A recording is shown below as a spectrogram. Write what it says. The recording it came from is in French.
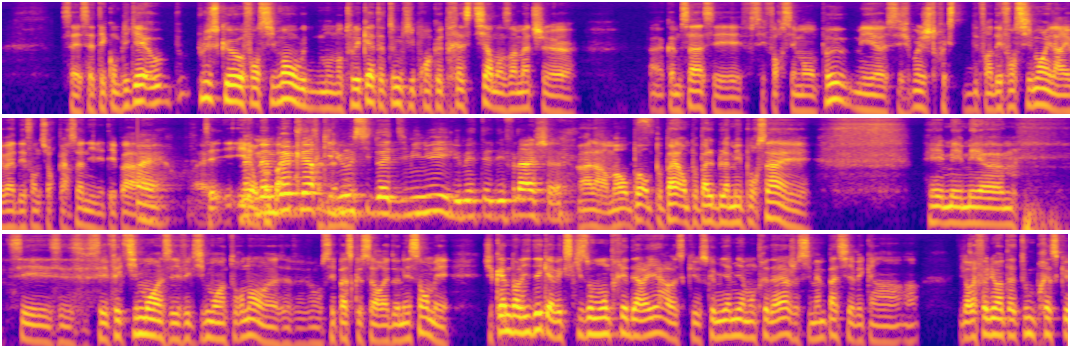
ça, a été compliqué. Plus qu'offensivement, ou dans tous les cas, Tatum qui prend que 13 tirs dans un match. Euh, euh, comme ça, c'est forcément peu, mais euh, moi je trouve que enfin, défensivement, il arrivait à défendre sur personne, il n'était pas. Ouais, même Butler, qui lui aussi doit être diminué, il lui mettait des flashs. Voilà, on peut, peut pas, on peut pas le blâmer pour ça. Et, et mais mais euh, c'est effectivement, c'est effectivement un tournant. On ne sait pas ce que ça aurait donné sans, mais j'ai quand même dans l'idée qu'avec ce qu'ils ont montré derrière, ce que, ce que Miami a montré derrière, je sais même pas si avec un, un il aurait fallu un Tatum presque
